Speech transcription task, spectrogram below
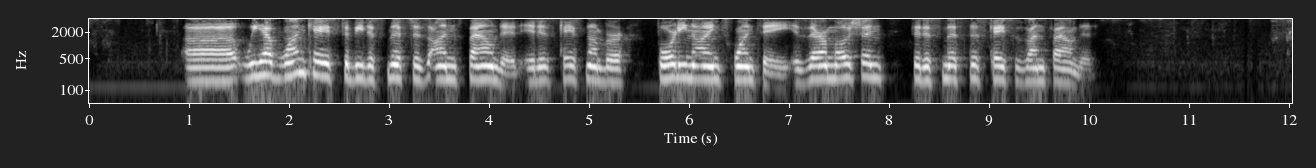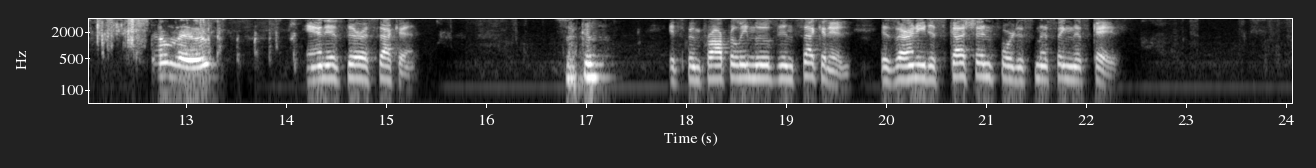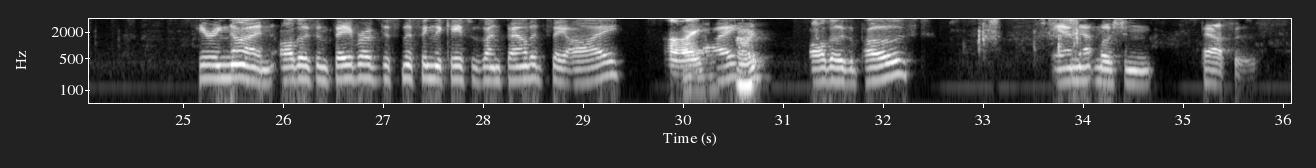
Uh, We have one case to be dismissed as unfounded. It is case number 4920. Is there a motion to dismiss this case as unfounded? So moved. And is there a second? second, It's been properly moved and seconded. Is there any discussion for dismissing this case? Hearing none. All those in favor of dismissing the case as unfounded, say aye. Aye. all Aye. All those opposed? And that motion passes.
